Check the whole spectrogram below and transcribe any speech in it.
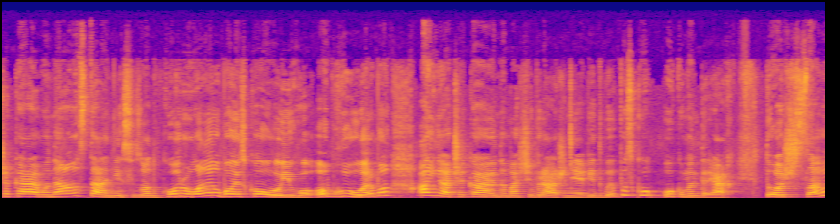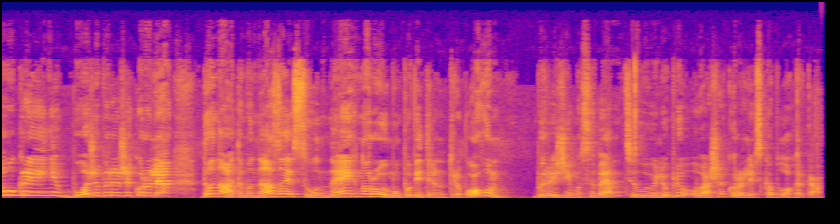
Чекаємо на останній сезон корони. Обов'язково його обговоримо. А я чекаю на ваші враження від випуску у коментарях. Тож слава Україні! Боже бережи короля! Донатимо на ЗСУ, не ігноруємо повітряну тривогу. Бережімо себе, цілую, люблю, ваша королівська блогерка.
